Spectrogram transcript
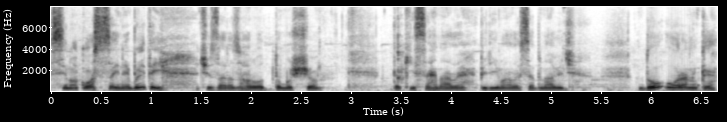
сінокос цей не битий, чи зараз город, тому що такі сигнали підіймалися б навіть до оранки.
